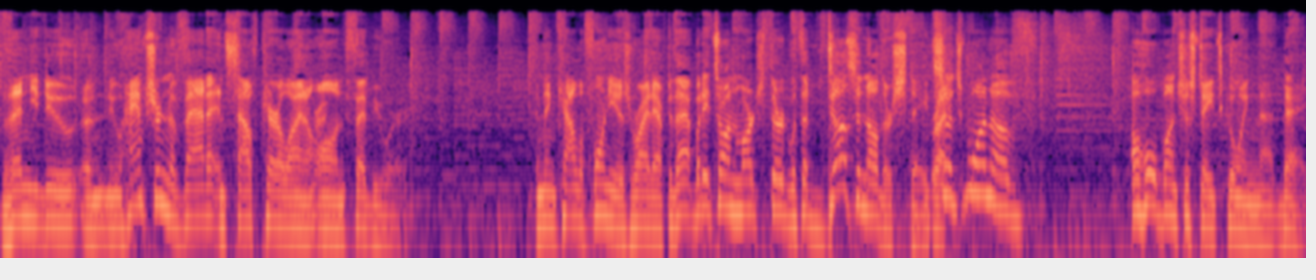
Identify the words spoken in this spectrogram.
Then you do uh, New Hampshire, Nevada, and South Carolina on February. And then California is right after that, but it's on March 3rd with a dozen other states. So it's one of a whole bunch of states going that day.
